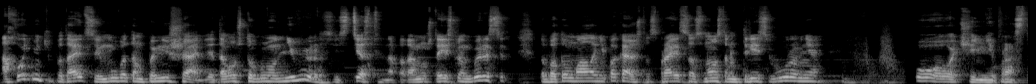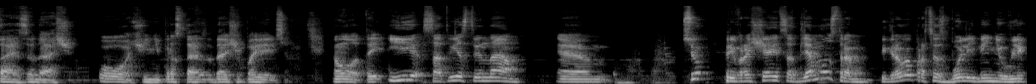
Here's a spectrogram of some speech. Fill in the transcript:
Охотники пытаются ему в этом помешать, для того, чтобы он не вырос, естественно, потому что если он вырастет, то потом мало не покажется. Справиться с монстром третьего уровня очень непростая задача. Очень непростая задача, поверьте. Вот. И, соответственно, все превращается для монстра игровой процесс более-менее увлекательным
